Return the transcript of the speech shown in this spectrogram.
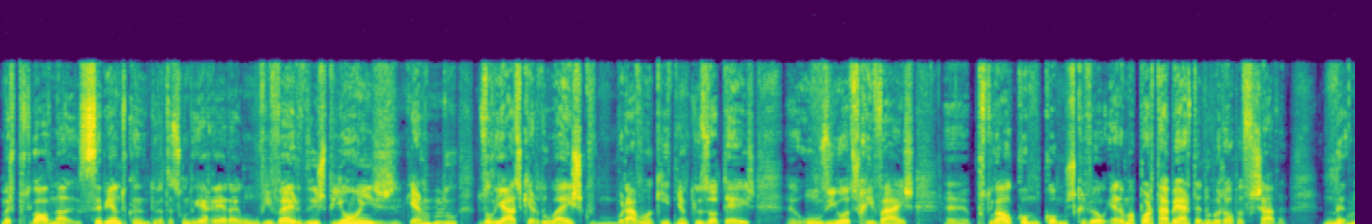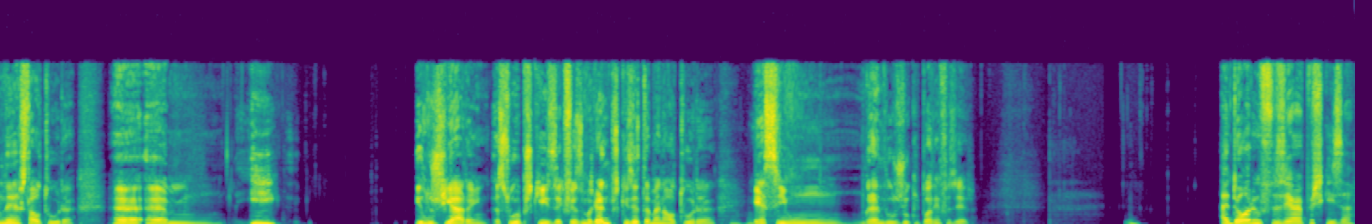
mas Portugal, na- sabendo que durante a Segunda Guerra era um viveiro de espiões, quer do- dos aliados, quer do eixo, que moravam aqui, tinham que os hotéis, uh, uns e outros, rivais. Uh, Portugal, como, como escreveu, era uma porta aberta numa Europa fechada, ne- nesta altura. Um, e elogiarem a sua pesquisa, que fez uma grande pesquisa também na altura, é assim um grande elogio que lhe podem fazer. Adoro fazer a pesquisa.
